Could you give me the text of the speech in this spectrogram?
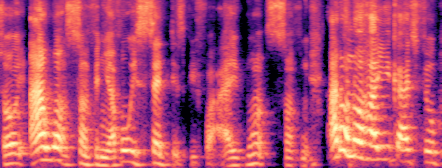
so I want something new. I've always said this before. I want something. I don't know how you guys feel,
